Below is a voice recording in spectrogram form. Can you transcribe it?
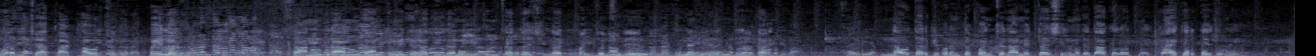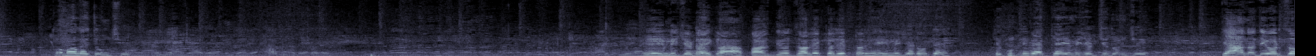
नदीच्या काठावरचं घर आहे पहिलं घर सानुग्रह अनुदान तुम्ही त्याला दिलं नाही. तुमचा तहसीलात पंचनामे तीन तारखेला. नऊ तारखेपर्यंत पंचनामे तहसीलमध्ये दाखल होत नाही. काय करताय तुम्ही? कमाल आहे तुमची. हे इमिजिएट आहे का? पाच दिवस झाले कलेक्टर हे इमिजिएट होते. हे कुठली व्याख्या इमिजिएटची तुमची? त्या नदीवरचं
